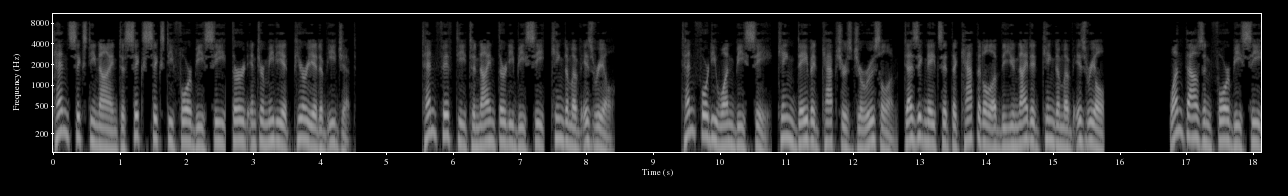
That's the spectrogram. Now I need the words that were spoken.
1069 to 664 BC third intermediate period of Egypt. 1050 to 930 BC Kingdom of Israel. 1041 BC King David captures Jerusalem designates it the capital of the United Kingdom of Israel. 1004 BC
